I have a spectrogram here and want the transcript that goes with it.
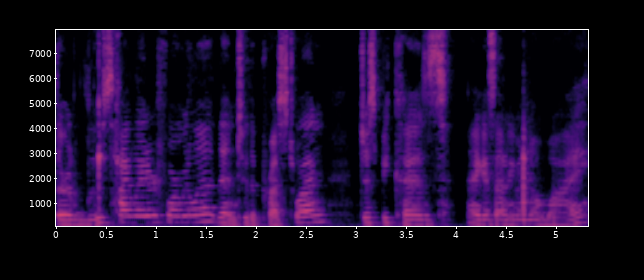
their loose highlighter formula than to the pressed one, just because, I guess I don't even know why.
